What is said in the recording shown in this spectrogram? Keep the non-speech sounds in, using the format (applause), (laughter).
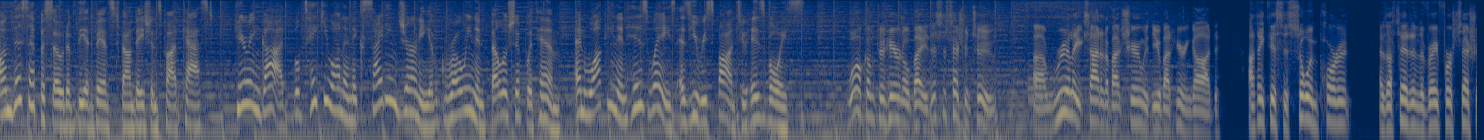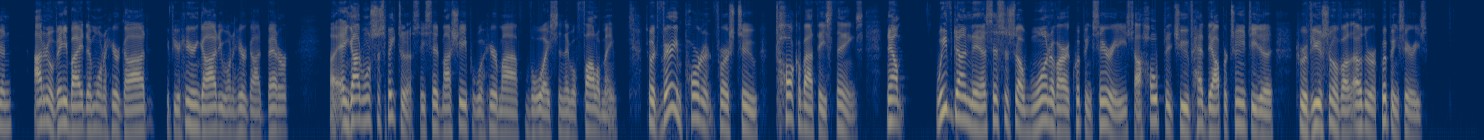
On this episode of the Advanced Foundations podcast, Hearing God will take you on an exciting journey of growing in fellowship with Him and walking in His ways as you respond to His voice. Welcome to Hear and Obey. This is session two. Uh, really excited about sharing with you about hearing God. I think this is so important. As I said in the very first session, I don't know if anybody doesn't want to hear God. If you're hearing God, you want to hear God better. Uh, and God wants to speak to us. He said, My sheep will hear my voice and they will follow me. So it's very important for us to talk about these things. Now, we've done this. This is a, uh, one of our equipping series. I hope that you've had the opportunity to, to review some of our other equipping series.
